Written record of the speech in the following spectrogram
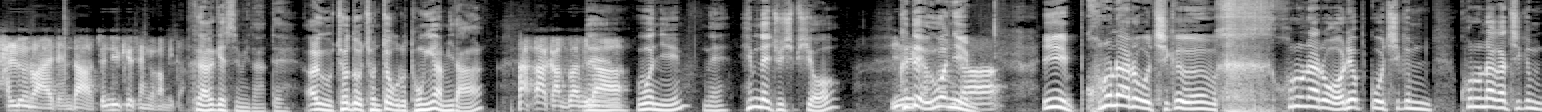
살려놔야 된다. 저는 이렇게 생각합니다. 그 알겠습니다. 네. 아유, 저도 전적으로 동의합니다. 감사합니다. 네, 의원님, 네, 힘내 주십시오. 예, 근데 의원님, 이 코로나로 지금 하, 코로나로 어렵고 지금 코로나가 지금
